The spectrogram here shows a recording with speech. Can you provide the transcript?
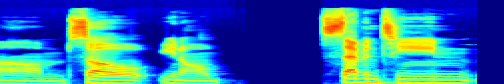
Um, so, you know, 17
